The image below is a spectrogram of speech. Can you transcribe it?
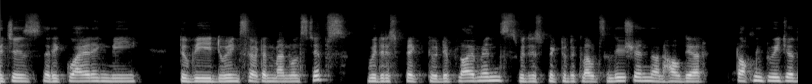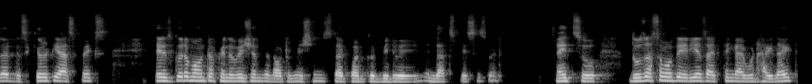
which is requiring me to be doing certain manual steps with respect to deployments with respect to the cloud solution and how they are talking to each other the security aspects there is good amount of innovations and automations that one could be doing in that space as well right so those are some of the areas i think i would highlight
